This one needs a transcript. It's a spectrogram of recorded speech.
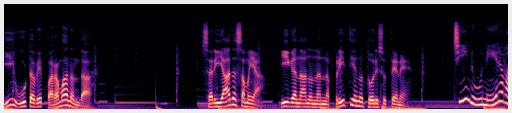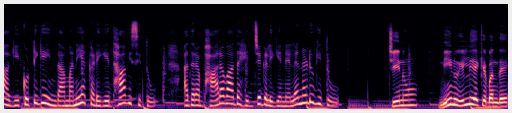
ಈ ಊಟವೇ ಪರಮಾನಂದ? ಸರಿಯಾದ ಸಮಯ. ಈಗ ನಾನು ನನ್ನ ಪ್ರೀತಿಯನ್ನು ತೋರಿಸುತ್ತೇನೆ. ಚೀನು ನೇರವಾಗಿ ಕೊಟ್ಟಿಗೆಯಿಂದ ಮನೆಯ ಕಡೆಗೆ ಧಾವಿಸಿತು. ಅದರ ಭಾರವಾದ ಹೆಜ್ಜೆಗಳಿಗೆ ನೆಲನಡುಗಿತು. ಚೀನು ನೀನು ಇಲ್ಲಿ ಏಕೆ ಬಂದೆ?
